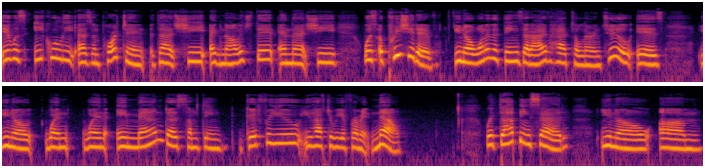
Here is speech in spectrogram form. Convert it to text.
it was equally as important that she acknowledged it and that she was appreciative. You know, one of the things that I've had to learn too is, you know, when when a man does something good for you, you have to reaffirm it. Now, with that being said, you know, um,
